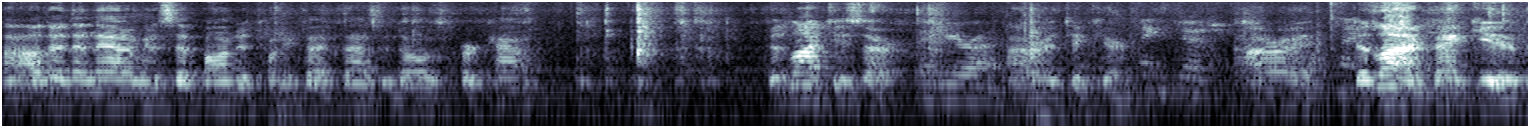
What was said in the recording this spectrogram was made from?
Other than that, I'm gonna set bond at twenty-five thousand dollars per count. Good luck to you, sir. Thank you, Your Honor. All right, take care. Thanks, Judge. All right, good luck, thank you.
